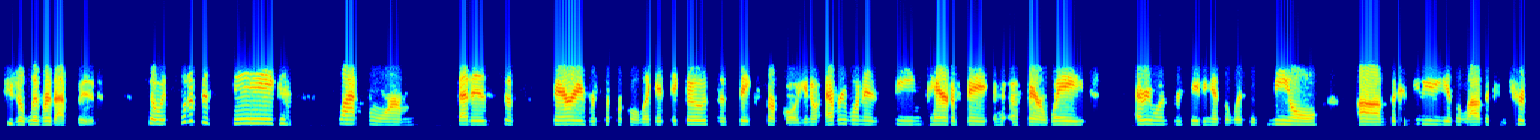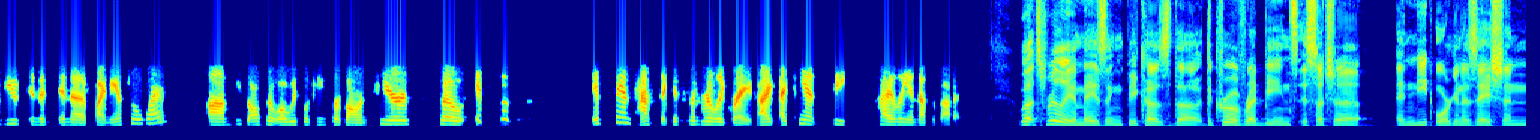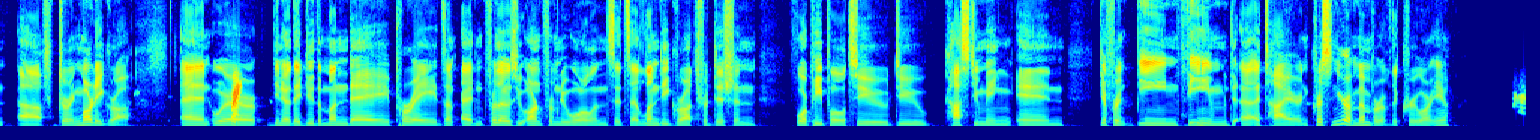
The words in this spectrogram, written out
to deliver that food. So it's sort of this big platform that is just very reciprocal. Like it, it goes in this big circle. You know, everyone is being paid a, fa- a fair wage. Everyone's receiving a delicious meal. Um, the community is allowed to contribute in a, in a financial way. Um, he's also always looking for volunteers. So it's just, it's fantastic. It's been really great. I, I can't speak highly enough about it. Well, it's really amazing because the the Krewe of Red Beans is such a, a neat organization uh, during Mardi Gras, and where right. you know they do the Monday parades. And for those who aren't from New Orleans, it's a Lundi Gras tradition for people to do costuming in different bean themed uh, attire. And Kristen, you're a member of the crew, aren't you?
